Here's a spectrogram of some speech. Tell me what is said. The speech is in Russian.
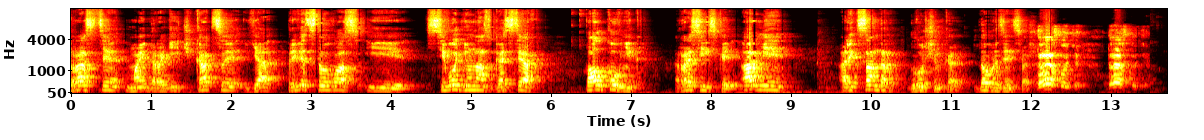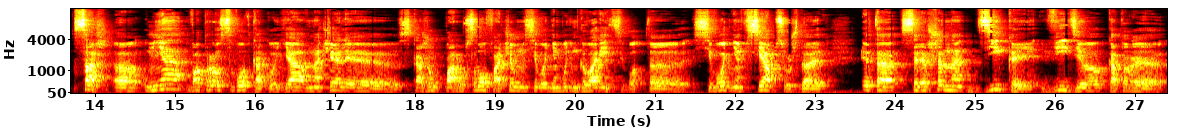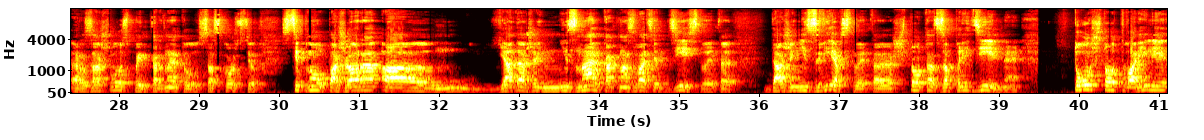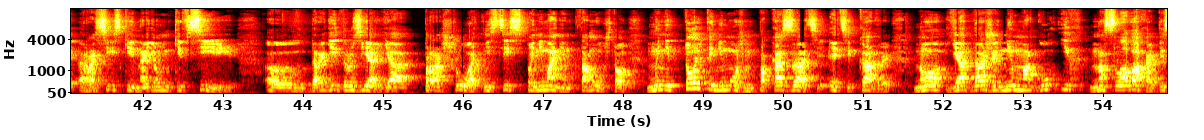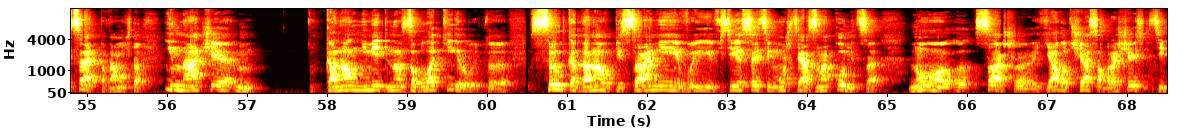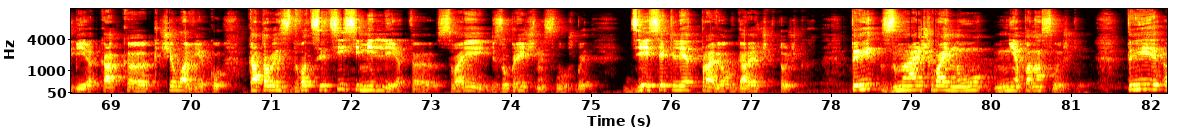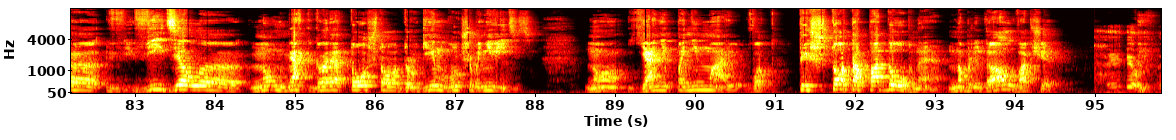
Здравствуйте, мои дорогие чикагцы. Я приветствую вас. И сегодня у нас в гостях полковник российской армии Александр Глущенко. Добрый день, Саша. Здравствуйте. Здравствуйте. Саш, э, у меня вопрос вот какой. Я вначале скажу пару слов, о чем мы сегодня будем говорить. Вот э, сегодня все обсуждают это совершенно дикое видео, которое разошлось по интернету со скоростью степного пожара. А, ну, я даже не знаю, как назвать это действие. Это даже не зверство, это что-то запредельное. То, что творили российские наемники в Сирии. Э, дорогие друзья, я прошу отнестись с пониманием к тому, что мы не только не можем показать эти кадры, но я даже не могу их на словах описать, потому что иначе канал немедленно заблокируют. Э, ссылка дана в описании, вы все с этим можете ознакомиться. Но, э, Саша, я вот сейчас обращаюсь к тебе, как э, к человеку, который с 27 лет э, своей безупречной службы 10 лет провел в горячих точках. Ты знаешь войну не понаслышке. Ты э, видел, ну, мягко говоря, то, что другим лучше бы не видеть. Но я не понимаю, вот ты что-то подобное наблюдал вообще?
